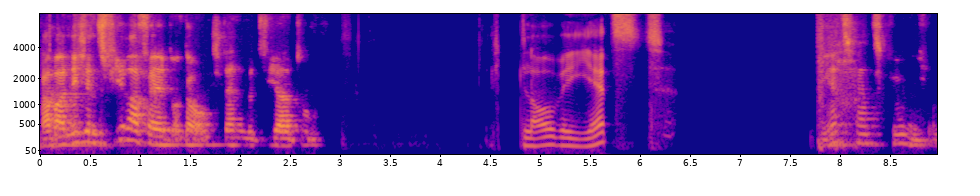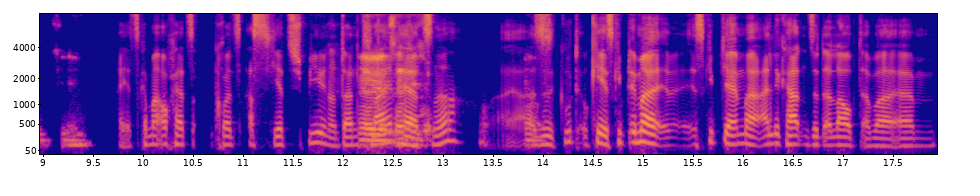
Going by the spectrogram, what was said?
Aber nicht ins Viererfeld unter Umständen mit Fiatum. Ich glaube jetzt. Jetzt Herz König, okay. Jetzt kann man auch Herz Kreuz Ass jetzt spielen und dann ja, Kleinherz, ne? Also gut, okay, es gibt immer, es gibt ja immer, alle Karten sind erlaubt, aber ähm,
